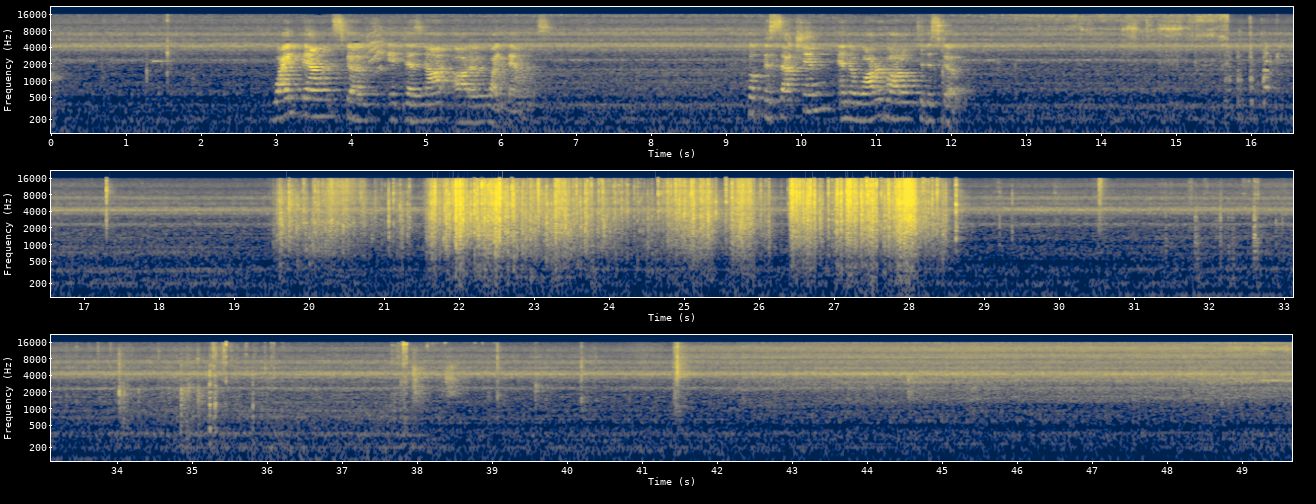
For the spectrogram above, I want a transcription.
White balance scope, it does not auto white balance. Hook the suction and the water bottle to the scope.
